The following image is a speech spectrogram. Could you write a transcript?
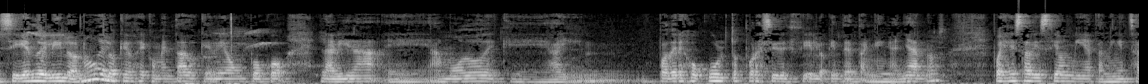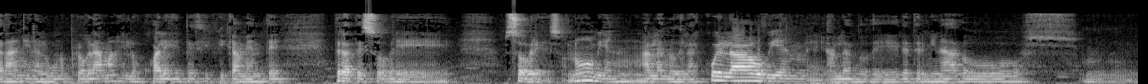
siguiendo el hilo ¿no? de lo que os he comentado, que veo un poco la vida eh, a modo de que hay poderes ocultos, por así decirlo, que intentan engañarnos, pues esa visión mía también estarán en algunos programas en los cuales específicamente trate sobre sobre eso, ¿no? Bien hablando de la escuela o bien eh, hablando de determinados mm,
